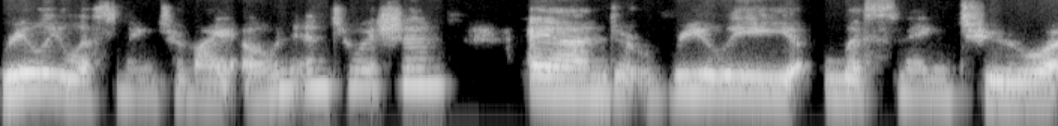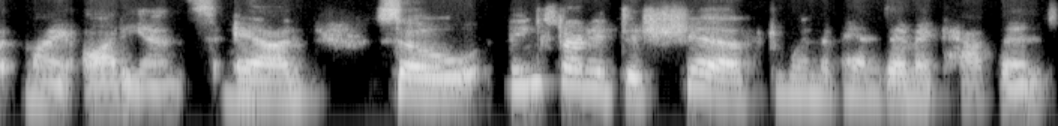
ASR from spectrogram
really listening to my own intuition and really listening to my audience. And so things started to shift when the pandemic happened.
